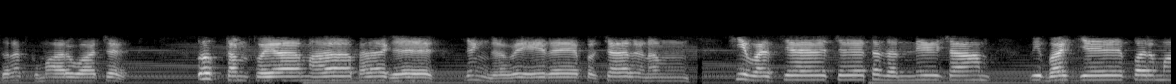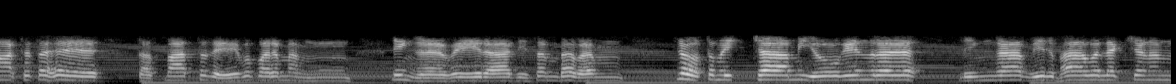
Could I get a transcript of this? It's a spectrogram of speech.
सनत्कुमार उवाच उक्तं त्वया महाभाग लिङ्गवेद प्रचारणम्। शिवस्य च तदन्येषां विभज्य परमार्थतः। तस्मात् तदेव परमम् लिङ्गवेरादिसम्भवम् श्रोतुमिच्छामि योगेन्द्र लिङ्गाविर्भावलक्षणम्।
